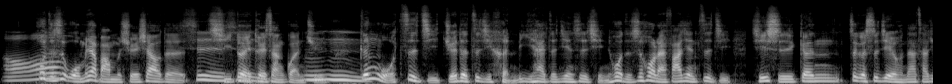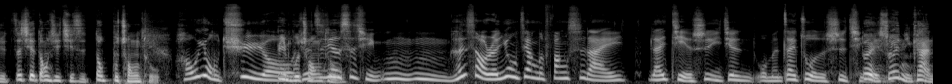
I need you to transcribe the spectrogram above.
哦，或者是我们要把我们学校的是旗队推上冠军。嗯嗯跟我自己觉得自己很厉害这件事情，或者是后来发现自己其实跟这个世界有很大差距，这些东西其实都不冲突。好有趣哦，并不冲突这件事情，嗯嗯，很少人用这样的方式来来解释一件我们在做的事情。对，所以你看，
